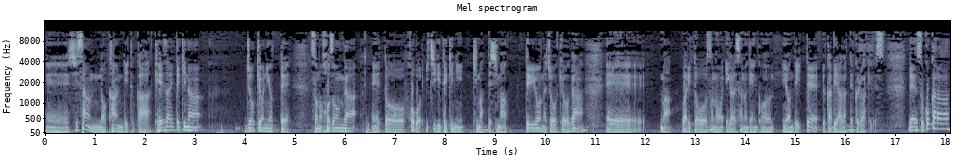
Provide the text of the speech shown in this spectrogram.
えー、資産の管理とか経済的な状況によってその保存が、えーと、ほぼ一義的に決まってしまうっていうような状況が、えーまあ、割とその五十嵐さんの原稿を読んでいて浮かび上がってくるわけです。でそこから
